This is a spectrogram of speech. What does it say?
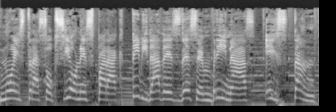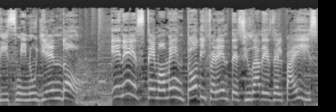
nuestras opciones para actividades decembrinas están disminuyendo. En este momento, diferentes ciudades del país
